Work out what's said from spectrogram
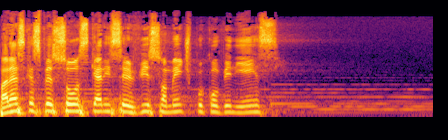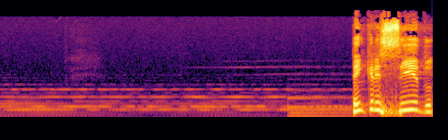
Parece que as pessoas querem servir somente por conveniência. Tem crescido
